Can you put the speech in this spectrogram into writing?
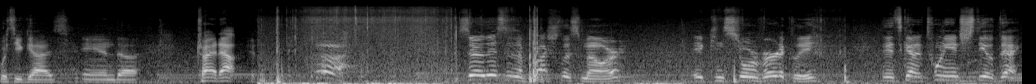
with you guys and uh, try it out. So this is a brushless mower. It can store vertically. It's got a 20 inch steel deck.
